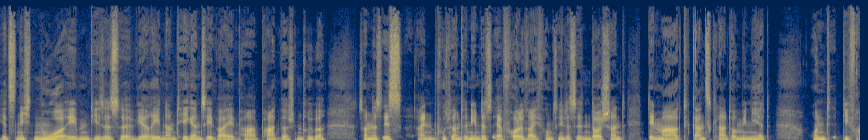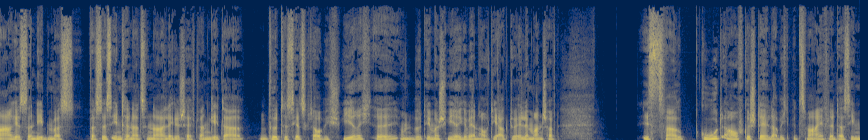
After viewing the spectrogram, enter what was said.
jetzt nicht nur eben dieses, äh, wir reden am Tegernsee bei paar Bratwürsten drüber, sondern es ist ein Fußballunternehmen, das erfolgreich funktioniert, das in Deutschland den Markt ganz klar dominiert und die Frage ist dann eben, was, was das internationale Geschäft angeht. Da wird es jetzt, glaube ich, schwierig äh, und wird immer schwieriger werden. Auch die aktuelle Mannschaft ist zwar gut aufgestellt, aber ich bezweifle, dass sie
